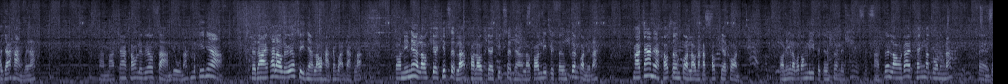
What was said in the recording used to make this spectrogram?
ระยะห่างไปนะอ่ามาจ้าเขาเลเวล3อยู่นะ เมื่อกี้เนี่ยจะได้ถ้าเราเลเวล4เนี่ยเราหาจังหวะดักละ ตอนนี้เนี่ยเราเคลียร์คลิปเสร็จแล้ว พอเราเคลียร์คลิปเสร็จเนี่ยเราก็รีบไปเติมเพื่อนก่อนเลยนะ มาจ้าเนี่ยเขาเติมก่อนเรานะครับเขาเคลียร์ก่อน ตอนนี้เราก็ต้องรีบไปเติมเพื่อนเลยอ่าเพื่อนเราได้แท้งมาตัวหนึ่งนะ แต่โด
